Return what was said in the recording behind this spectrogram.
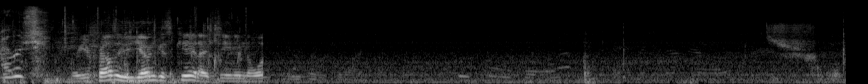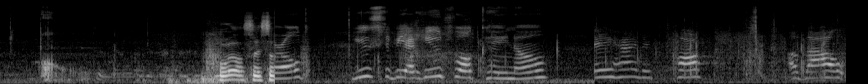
I was. Well, you're probably the youngest kid I've seen in the water. Well, say something. world used to be a huge volcano. They had to talk about,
